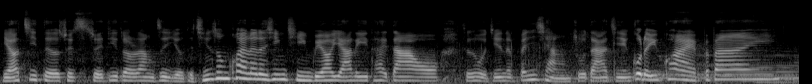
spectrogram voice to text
也要记得随时随地都让自己有着轻松快乐的心情，不要压力太大哦。这是我今天的分享，祝大家今天过得愉快，拜拜。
